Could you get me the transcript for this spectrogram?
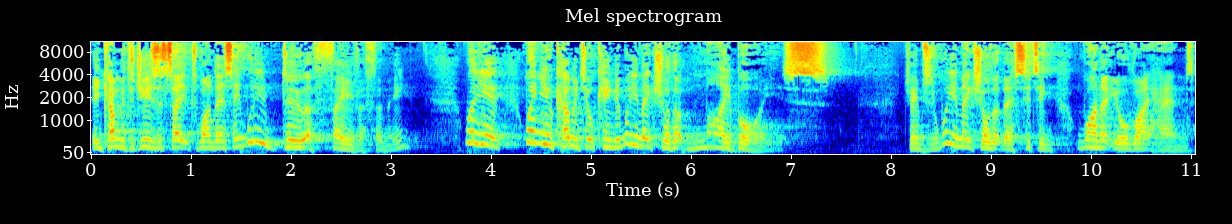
in coming to Jesus one day and saying, Will you do a favor for me? Will you, when you come into your kingdom, will you make sure that my boys, James said, will you make sure that they're sitting one at your right hand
